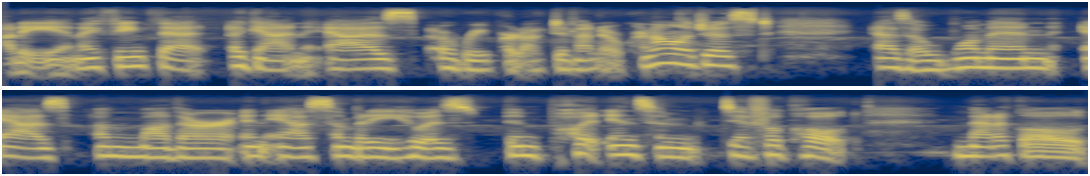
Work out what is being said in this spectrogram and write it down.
body. And i think that again as a reproductive endocrinologist as a woman as a mother and as somebody who has been put in some difficult medical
